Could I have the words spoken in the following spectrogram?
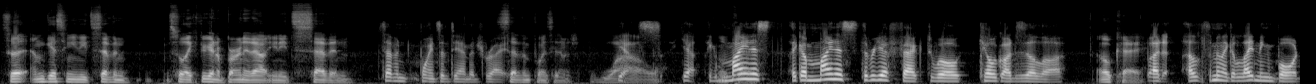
So I'm guessing you need seven. So like if you're gonna burn it out, you need seven Seven points of damage, right? seven points of damage. Wow. Yes. Yeah, like Okay. minus like a minus three effect will kill Godzilla, Okay. but uh, something like a lightning bolt,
